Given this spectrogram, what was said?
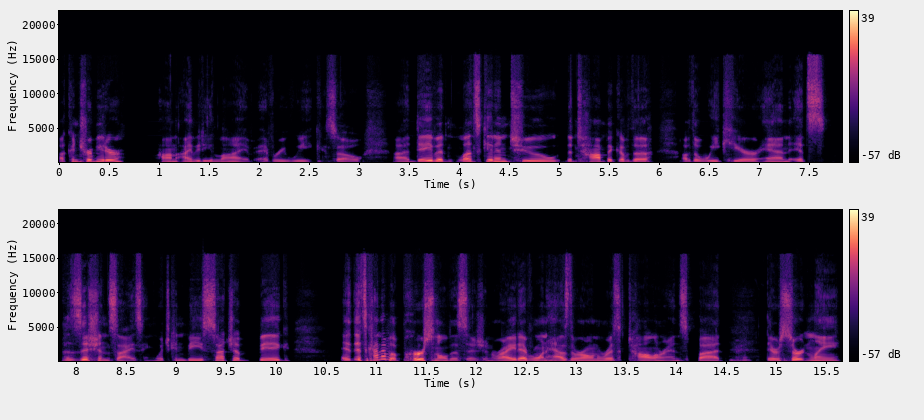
a contributor on IBD Live every week. So, uh, David, let's get into the topic of the of the week here, and it's position sizing, which can be such a big it's kind of a personal decision, right? Everyone has their own risk tolerance, but mm-hmm. there's certainly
